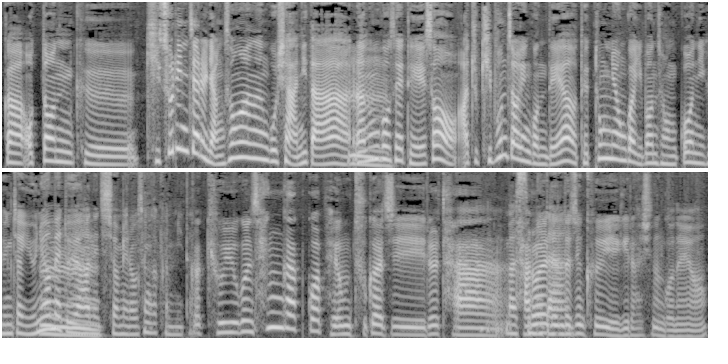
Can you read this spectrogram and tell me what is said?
그러니까 어떤 그 기술 인재를 양성하는 곳이 아니다라는 음. 것에 대해서 아주 기본적인 건데요. 대통령과 이번 정권이 굉장히 유념해둬야 음. 하는 지점이라고 생각합니다. 그러니까 교육은 생각과 배움 두 가지를 다 맞습니다. 다뤄야 된다 지금 그 얘기를 하시는 거네요.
